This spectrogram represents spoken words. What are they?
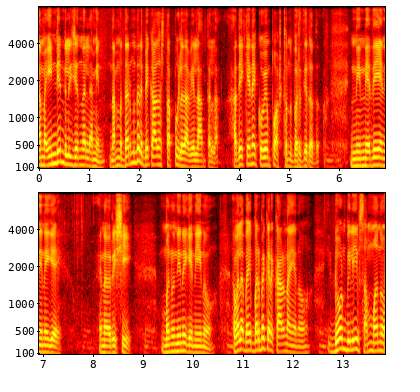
ನಮ್ಮ ಇಂಡಿಯನ್ ರಿಲಿಜನ್ನಲ್ಲಿ ಐ ಮೀನ್ ನಮ್ಮ ಧರ್ಮದಲ್ಲಿ ಬೇಕಾದಷ್ಟು ತಪ್ಪುಗಳಿದಾವೆ ಇಲ್ಲ ಅಂತಲ್ಲ. ಅದಕ್ಕೇನೆ ಕುವೆಂಪು ಅಷ್ಟೊಂದು ಬರೆದಿರೋದು. ನಿನ್ನೆದೆಯೇ ನಿನಗೆ, ಏನೋ ರಿಷಿ, ಮನು ನಿನಗೆ ನೀನು. ಅವೆಲ್ಲ ಬೈ, ಬರ್ಬೇಕಾದ್ರೆ ಕಾರಣ ಏನು? ಡೋಂಟ್ ಬಿಲೀವ್ ಸಮ್ ಮನು,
